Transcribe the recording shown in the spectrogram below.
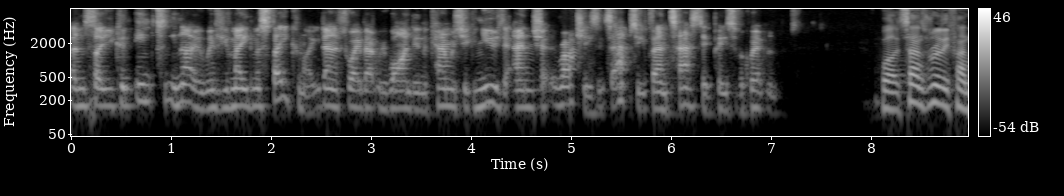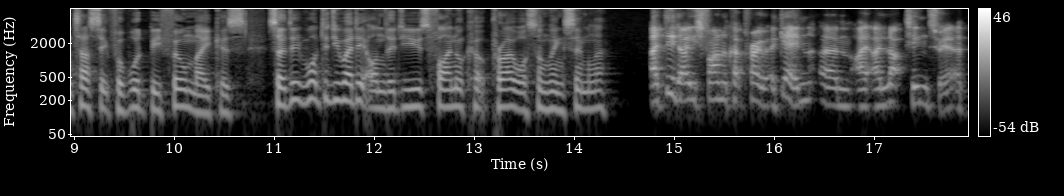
and so you can instantly know if you've made a mistake or not. You don't have to worry about rewinding the cameras. You can use it and check the rushes. It's absolutely fantastic piece of equipment. Well, it sounds really fantastic for would-be filmmakers. So, did, what did you edit on? Did you use Final Cut Pro or something similar? I did. I used Final Cut Pro again. Um, I, I, lucked into it.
